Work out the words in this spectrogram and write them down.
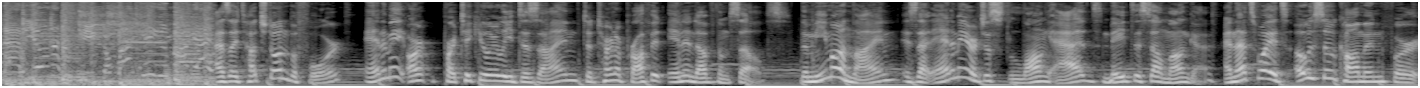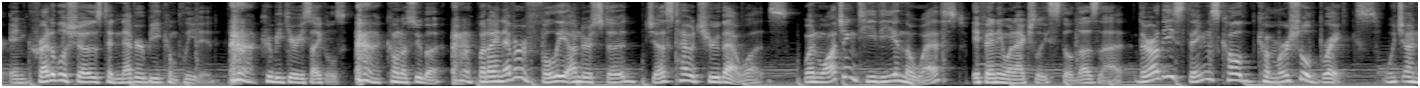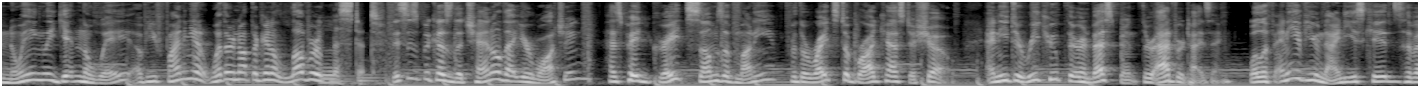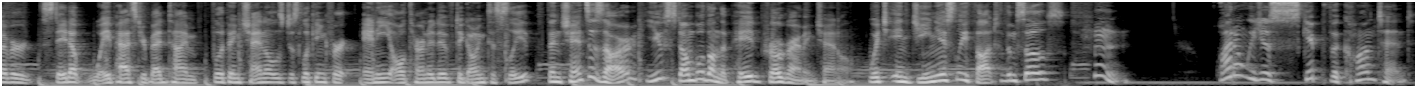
As I touched on before, anime aren't particularly designed to turn a profit in and of themselves. The meme online is that anime are just long ads made to sell manga, and that's why it's oh so common for incredible shows to never be completed. Kubikiri Cycles, Konosuba. but I never fully understood just how true that was. When watching TV in the West, if anyone actually still does that, there are these things called commercial breaks, which annoyingly get in the way of you finding out whether or not they're gonna love or list it. This is because the channel that you're watching has paid great sums of money for the rights to broadcast a show, and need to recoup their investment through advertising. Well, if any of you 90s kids have ever stayed up way past your bedtime flipping channels just looking for any alternative to going to sleep, then chances are you've stumbled on the paid programming channel, which ingeniously thought to themselves, hmm, why don't we just skip the content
